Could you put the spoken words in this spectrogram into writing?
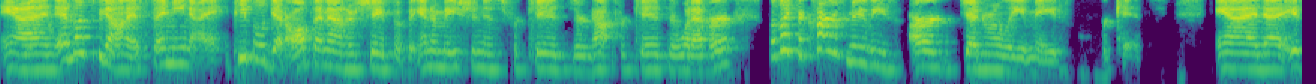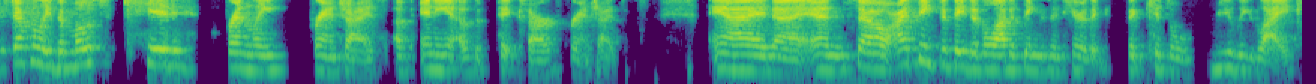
And and let's be honest. I mean, I, people get all bent out of shape of animation is for kids or not for kids or whatever. But like the Cars movies are generally made for kids, and uh, it's definitely the most kid friendly franchise of any of the Pixar franchises. And uh, and so I think that they did a lot of things in here that the kids will really like.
